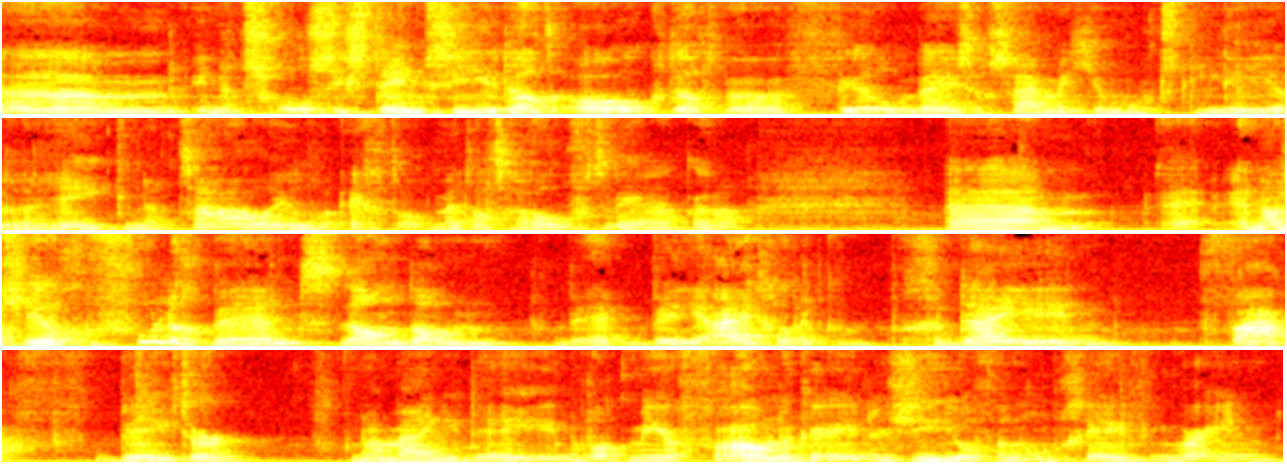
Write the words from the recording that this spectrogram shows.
Um, in het schoolsysteem zie je dat ook, dat we veel bezig zijn met je moet leren, rekenen, taal, heel echt met dat hoofd werken. Um, en als je heel gevoelig bent, dan, dan ben je eigenlijk, gedij je in vaak beter, naar mijn idee, in wat meer vrouwelijke energie of een omgeving waarin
